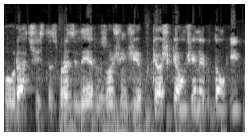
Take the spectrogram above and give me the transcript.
por artistas brasileiros hoje em dia, porque eu acho que é um gênero tão rico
